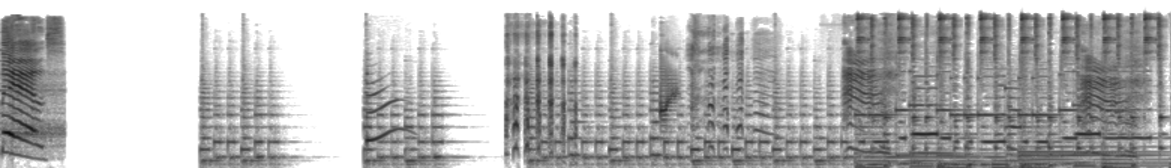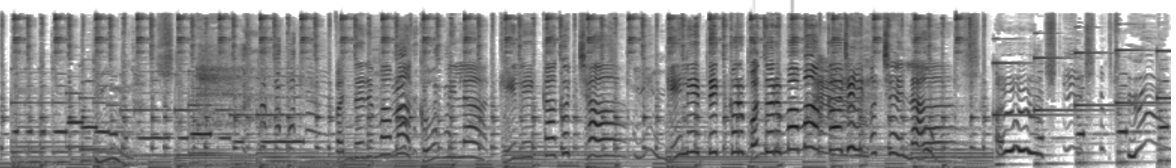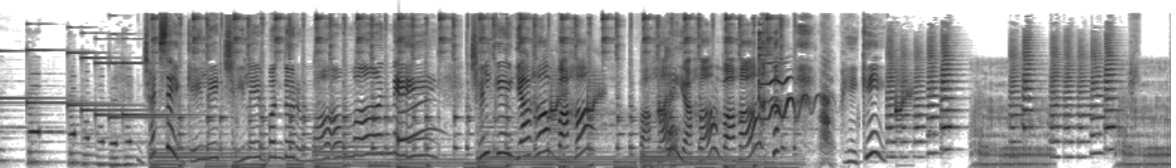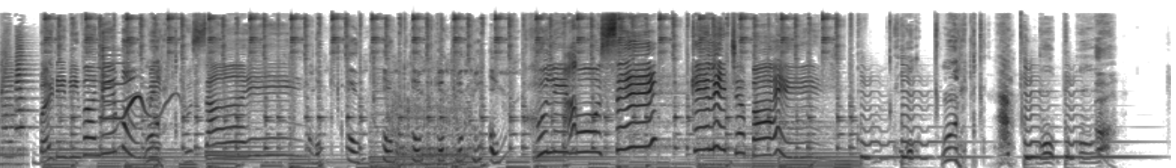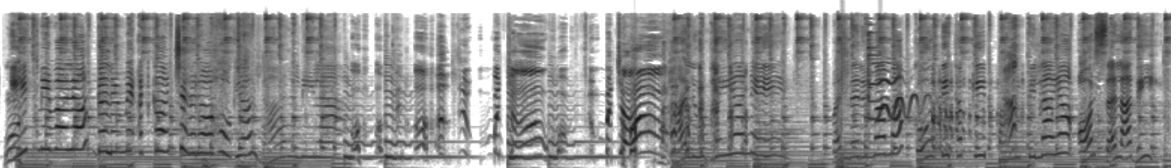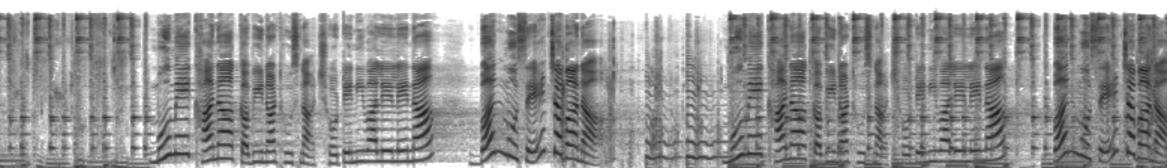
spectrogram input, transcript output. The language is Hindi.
Bells! बंदर मामा को मिला केले का गुच्छा केले देखकर बंदर मामा का जी उछला छीले बंदर मामा ने छिलके यहाँ वहाँ वहाँ यहाँ वहाँ फेंके बढ़ने वाले मुँह में घुसाए खुली मुँह से केले चबाए एकने वाला गले में अटका चेहरा हो गया लाल नीला। बचाओ बचाओ। भालू भैया ने बंदर मामा को थपकी पानी पिलाया और सलाह दी। मुँह में खाना कभी ना ठूसना छोटे नी वाले लेना बंद मुँह से चबाना। मुँह में खाना, कभी ना ठूसना, छोटे नी वाले लेना, बन मुँह से चबाना।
